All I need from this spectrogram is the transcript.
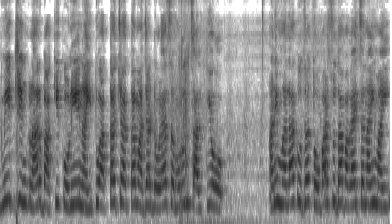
मी जिंकणार बाकी कोणीही नाही. तू आत्ताच्या आता माझ्या डोळ्यासमोरून चालती हो. आणि मला तुझं थोबारसुद्धा बघायचं नाही माई.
